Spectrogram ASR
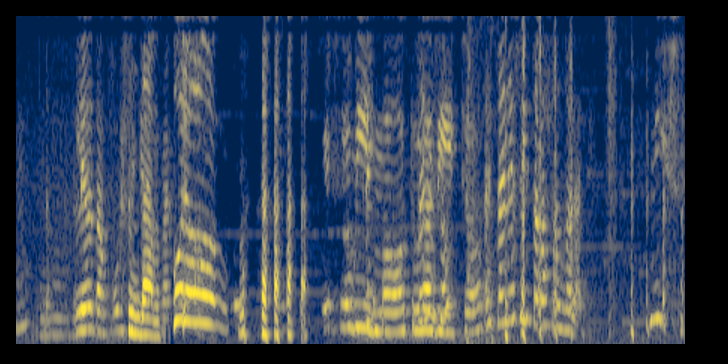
no. Leo tampoco puro. Eso mismo, tú lo ¿Está has eso? dicho. Está en eso y está pasando al aire. Misha,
